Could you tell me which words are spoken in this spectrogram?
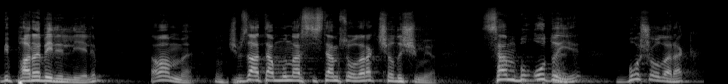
bir para belirleyelim. Tamam mı? Şimdi zaten bunlar sistemsel olarak çalışmıyor. Sen bu odayı boş olarak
